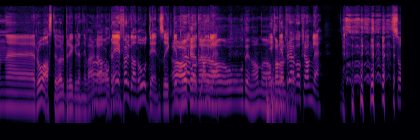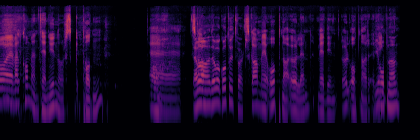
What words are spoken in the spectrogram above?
den eh, råeste ølbryggeren i verden. Ja, okay. Og det er ifølge han Odin, så ikke Ja, prøv okay, å nei, krangle. ja, Odin, han, han Ikke aldri prøv å krangle. Så eh, velkommen til Nynorskpodden. Eh, Det var, det var godt utført. skal vi åpne ølen med din ølåpner? Vi åpner den.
